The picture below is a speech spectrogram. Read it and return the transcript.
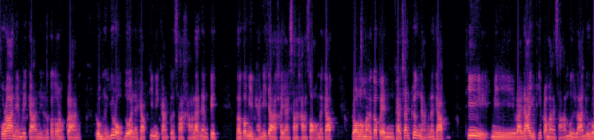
ฟ h ราในอเมริกาเหนือแล้วก็ตะวันออกกลางรวมถึงยุโรปด้วยนะครับที่มีการเปิดสาขาแรกในอังกฤษ แล้วก็มีแผนที่จะขยายสาขา2นะครับรองลงมาก็เป็นแฟชั่นเครื่องหนังนะครับที่มีรายได้อยู่ที่ประมาณ 30,000 ล้านยูโร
